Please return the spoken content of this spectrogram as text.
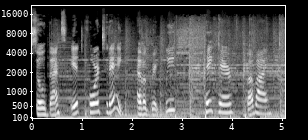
So that's it for today. Have a great week. Take care. Bye bye.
